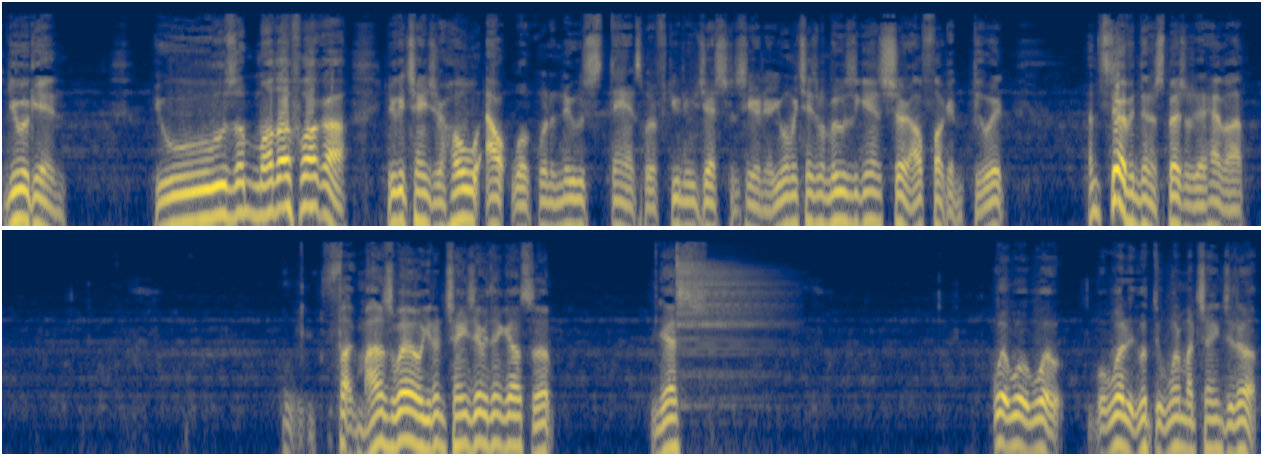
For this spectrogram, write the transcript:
you again. You's a motherfucker. You can change your whole outlook with a new stance with a few new gestures here and there. You want me to change my moves again? Sure, I'll fucking do it. I still haven't done a special yet, have I? Fuck, might as well. You didn't change everything else up. Yes. What, what, what, what, what, what, what am I changing up?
